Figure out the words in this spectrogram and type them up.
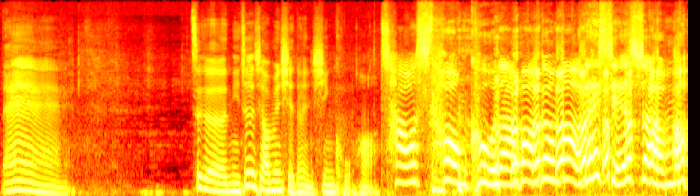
哎，这个你这个小本写的很辛苦哈，超痛苦的，不好跟我不知道我在写什么。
